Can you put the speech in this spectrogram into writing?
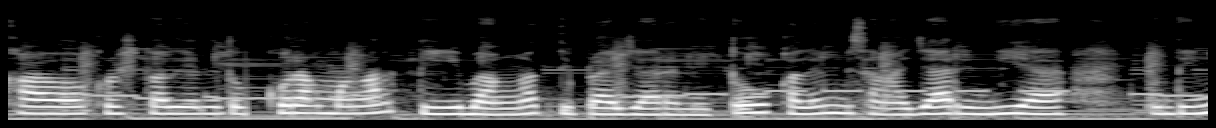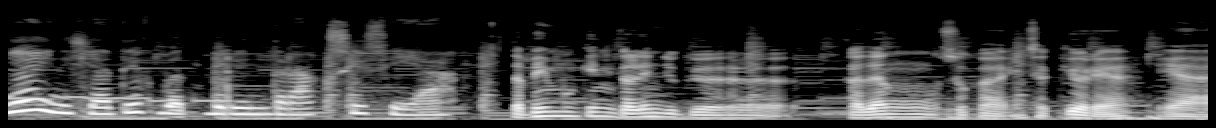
kalau crush kalian itu kurang mengerti banget di pelajaran itu kalian bisa ngajarin dia. Intinya inisiatif buat berinteraksi sih ya. Tapi mungkin kalian juga kadang suka insecure ya. Ya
